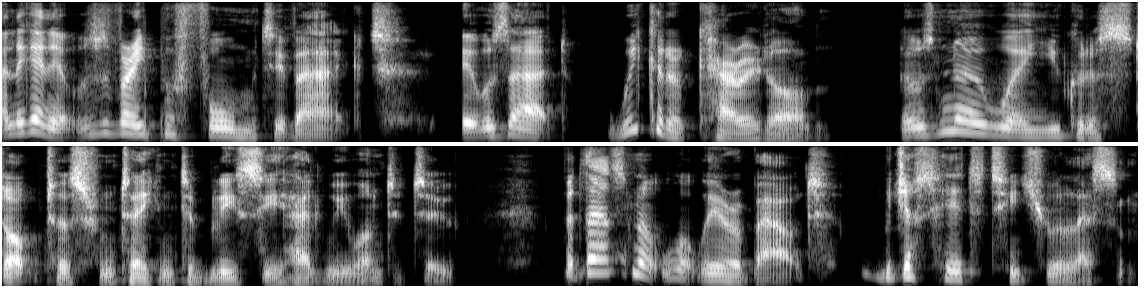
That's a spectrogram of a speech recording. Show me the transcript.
And again, it was a very performative act. It was that we could have carried on. There was no way you could have stopped us from taking Tbilisi had we wanted to. But that's not what we're about. We're just here to teach you a lesson.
